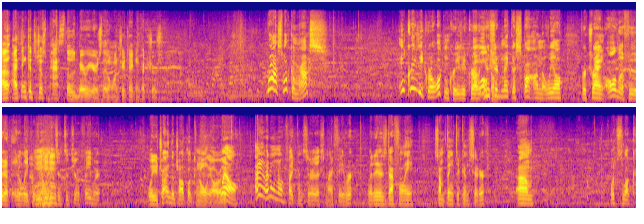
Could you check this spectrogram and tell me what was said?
I, I think it's just past those barriers. They don't want you taking pictures. Ross, welcome, Ross. And Crazy Crow, welcome, Crazy Crow. Oh, you should make a spot on the wheel for trying all the food at the Italy Pavilion Mhm. since it's your favorite. Well, you tried the chocolate cannoli already. Well, I, I don't know if I consider this my favorite, but it is definitely something to consider. Um, let's look.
